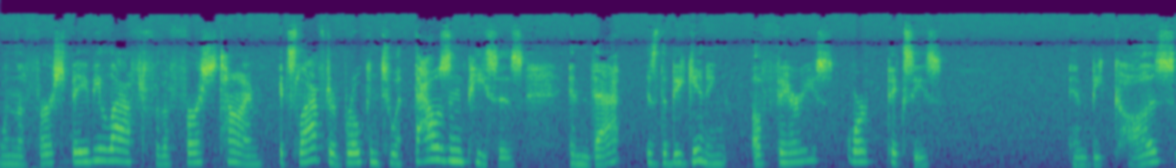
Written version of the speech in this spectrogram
When the first baby laughed for the first time, its laughter broke into a thousand pieces, and that is the beginning of fairies or pixies. And because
